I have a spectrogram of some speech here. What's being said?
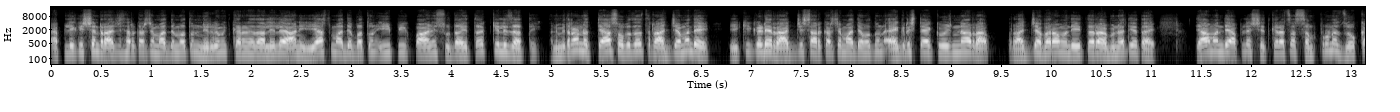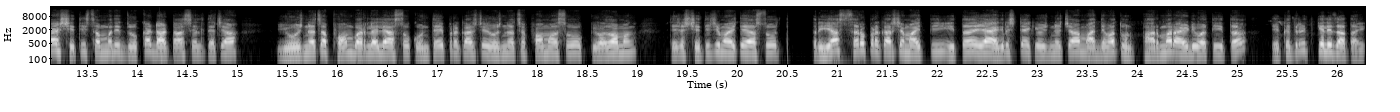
ॲप्लिकेशन राज्य सरकारच्या माध्यमातून निर्गमित करण्यात आलेलं आहे आणि याच माध्यमातून ई पीक पाहणी सुद्धा इथं केली जाते. आणि मित्रांनो त्यासोबतच राज्यामध्ये एकीकडे राज्य सरकारच्या माध्यमातून ॲग्रिस्टॅक योजना रा राज्यभरामध्ये इतर राबविण्यात येत आहे. त्यामध्ये आपल्या शेतकऱ्याचा संपूर्ण जो काय शेती संबंधित जो काय डाटा असेल त्याच्या योजनेचा फॉर्म भरलेला असो कोणत्याही प्रकारच्या योजनेचा फॉर्म असो किंवा मग त्याच्या शेतीची माहिती असो तर या सर्व प्रकारच्या माहिती इथं या ॲग्रिस्टॅक योजनेच्या माध्यमातून फार्मर आय डीवरती इथं एकत्रित केली जात आहे.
